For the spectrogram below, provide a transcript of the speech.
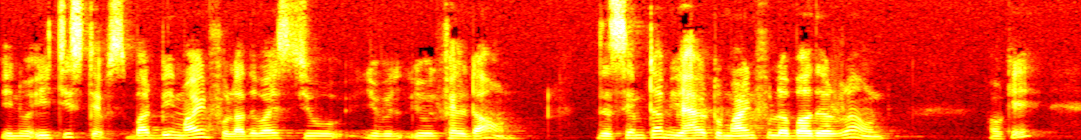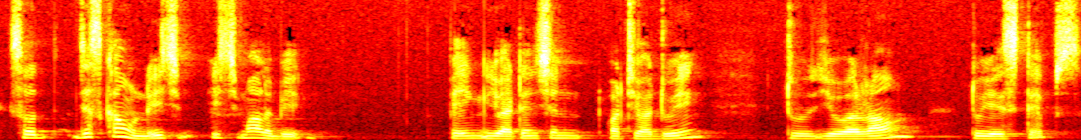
in your each steps. But be mindful otherwise you you will you will fall down. The same time you have to mindful about the round. Okay? So just count each each mala bead. Paying your attention what you are doing to your round to your steps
